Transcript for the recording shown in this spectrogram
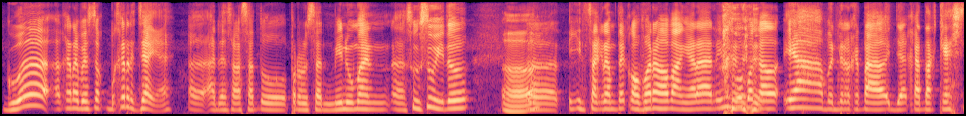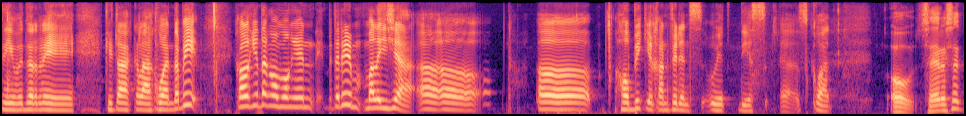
gue karena besok bekerja ya eh, ada salah satu produsen minuman eh, susu itu Uh. eh, Instagram takeover sama pangeran. Ini gue bakal ya bener kata kata cash nih bener nih kita kelakuan. Tapi kalau kita ngomongin tadi Malaysia eh, eh, eh, how big your confidence with this uh, squad? Oh, saya rasa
